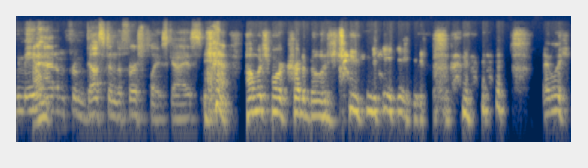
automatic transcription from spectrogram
we made I'm, Adam from dust in the first place, guys. Yeah. How much more credibility do you need? and like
